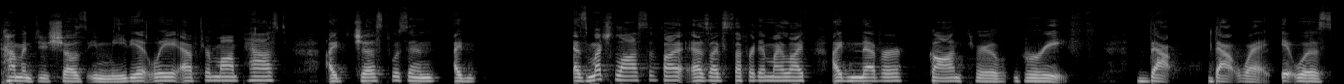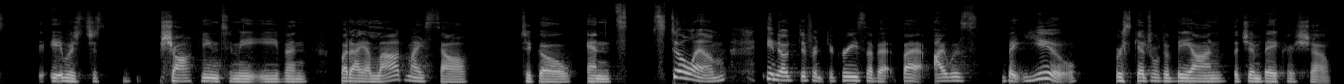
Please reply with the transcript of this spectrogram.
come and do shows immediately after mom passed. I just was in, I, as much loss I, as I've suffered in my life, I'd never gone through grief that, that way. It was, it was just shocking to me even, but I allowed myself to go and still am, you know, different degrees of it. But I was, but you were scheduled to be on the Jim Bakker show.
